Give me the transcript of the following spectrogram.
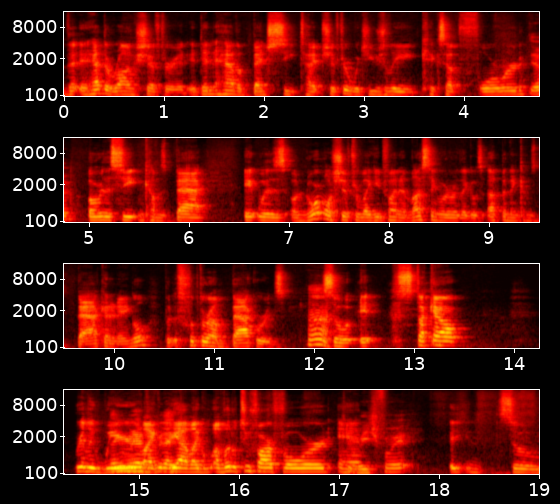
the, it had the wrong shifter. It, it didn't have a bench seat type shifter, which usually kicks up forward Yep. over the seat and comes back. It was a normal shifter like you'd find in a Mustang or whatever that goes up and then comes back at an angle, but it flipped around backwards. Huh. So it stuck out really weird, to like, like- yeah, like a little too far forward, to and reach for it. it- so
